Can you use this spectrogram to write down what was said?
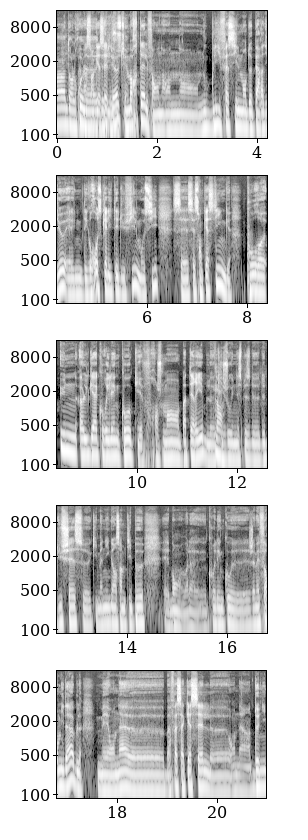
hein, dans le Bah, rôle Vincent de Cassel est Vidocq. juste mortel. Enfin, on, on en oublie facilement Depardieu. Et une des grosses qualités du film aussi, c'est son casting. Pour euh, une Olga Kurilenko, qui est franchement pas terrible, Non. qui joue une espèce de, de duchesse euh, qui manigance un petit peu. Et bon, voilà, Kurilenko est jamais formidable. Mais on a, euh, bah, face à Cassel, euh, on a un Denis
